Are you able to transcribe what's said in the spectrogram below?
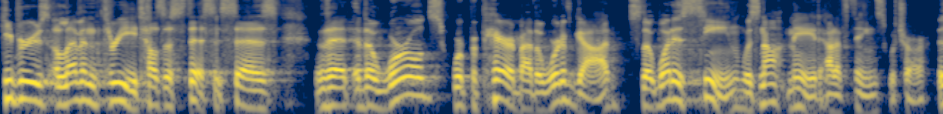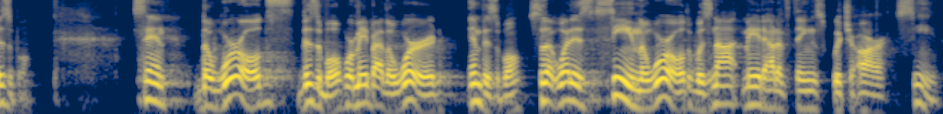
Hebrews 11:3 tells us this. It says that the worlds were prepared by the word of God, so that what is seen was not made out of things which are visible. Saying the worlds visible were made by the word invisible, so that what is seen, the world, was not made out of things which are seen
